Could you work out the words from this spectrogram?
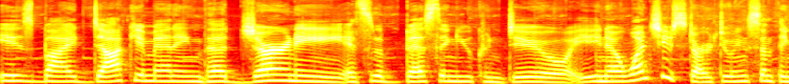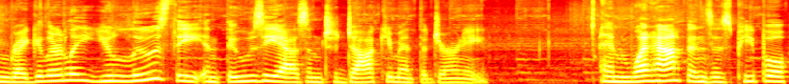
is by documenting the journey. It's the best thing you can do. You know, once you start doing something regularly, you lose the enthusiasm to document the journey. And what happens is people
